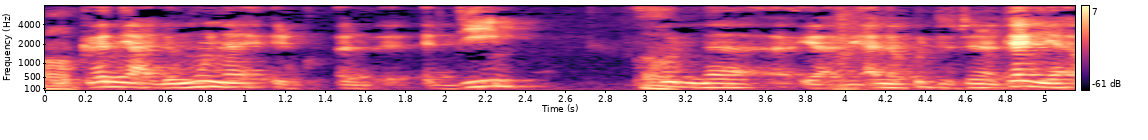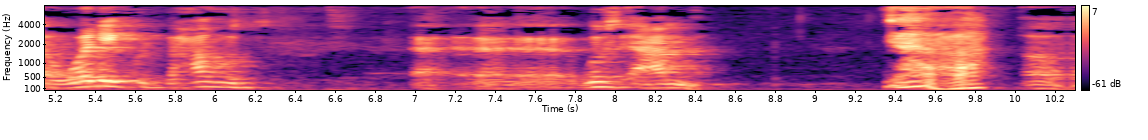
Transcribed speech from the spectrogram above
آه. وكان يعلمونا ال- ال- الدين. كنا يعني أنا كنت في سنة ثانية أولي كنت حافظ آه، آه، جزء عامه يا آه.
